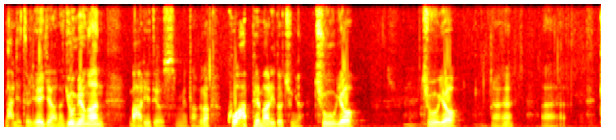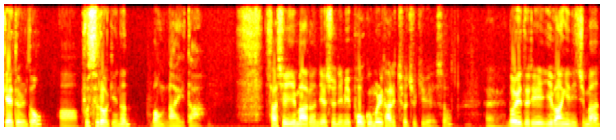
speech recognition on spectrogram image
많이들 얘기하는 유명한 말이 되었습니다. 그럼 그 앞에 말이 더 중요해. 주여, 주여. 예, 예, 개들도 어, 부스러기는 먹나이다. 사실 이 말은 예수님이 복음을 가르쳐 주기 위해서 예, 너희들이 이방인이지만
